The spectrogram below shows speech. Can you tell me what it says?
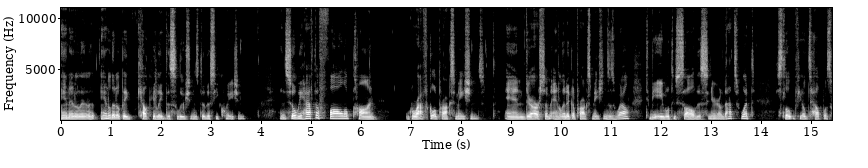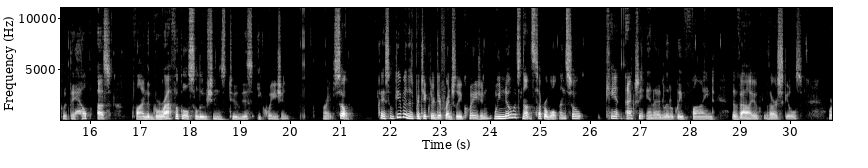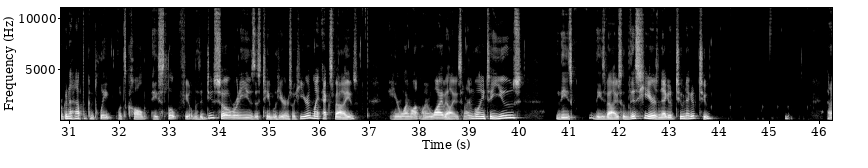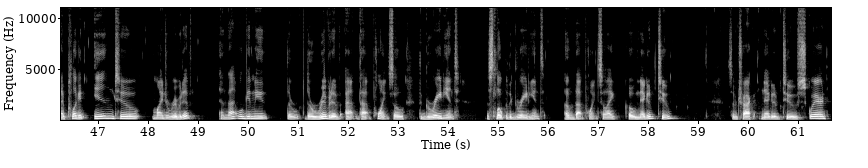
analytically calculate the solutions to this equation. And so we have to fall upon graphical approximations. And there are some analytic approximations as well to be able to solve this scenario. That's what slope fields help us with. They help us find the graphical solutions to this equation. All right, so, okay, so given this particular differential equation, we know it's not separable, and so can't actually analytically find the value with our skills. We're going to have to complete what's called a slope field. To do so, we're going to use this table here. So here are my x values, here I want my y values. And I'm going to use these, these values. So this here is negative 2, negative 2. And I plug it into my derivative, and that will give me the derivative at that point. So the gradient, the slope of the gradient of that point. So I go negative 2, subtract negative 2 squared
